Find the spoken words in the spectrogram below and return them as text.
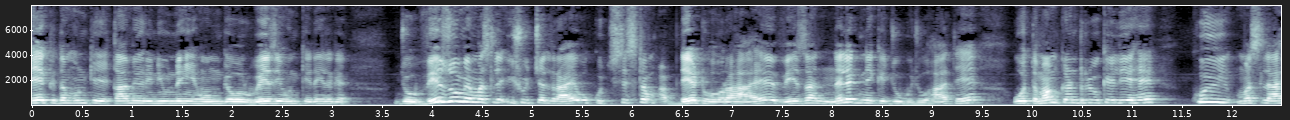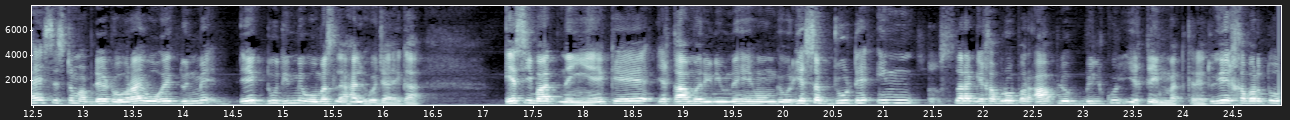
एकदम उनके इकामे रिन्यू नहीं होंगे और वेजे उनके नहीं लगे। जो वेजो में मसले इशू चल रहा है, वो कुछ सिस्टम अपडेट हो रहा है। वेजा न लगने के जो वजूहत है, वो तमाम कंट्रियों के लिए है। कोई मसला है सिस्टम अपडेट हो रहा है, वो एक दिन में, एक दो दिन में वो मसला हल हो जाएगा। ऐसी बात नहीं है कि इकाम रिन्यू नहीं होंगे और ये सब झूठ है। इन तरह की खबरों पर आप लोग बिल्कुल यकीन मत करें। तो ये खबर तो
